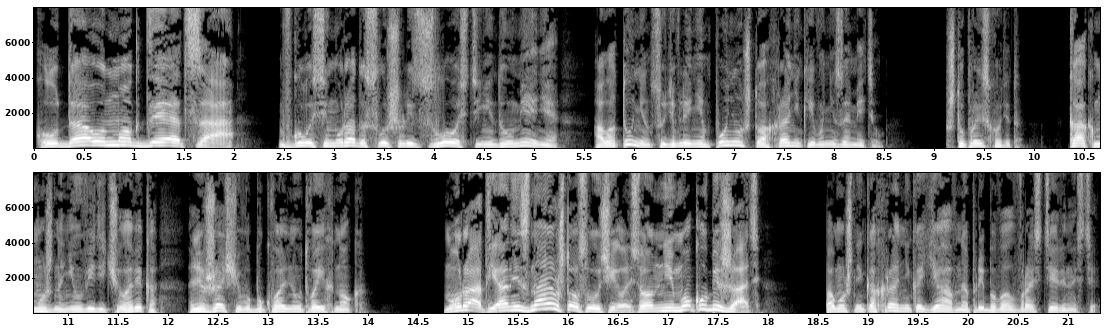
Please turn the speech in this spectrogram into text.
«Куда он мог деться?» В голосе Мурада слышались злость и недоумение, а Латунин с удивлением понял, что охранник его не заметил. Что происходит? Как можно не увидеть человека, лежащего буквально у твоих ног? «Мурат, я не знаю, что случилось, он не мог убежать!» Помощник охранника явно пребывал в растерянности.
